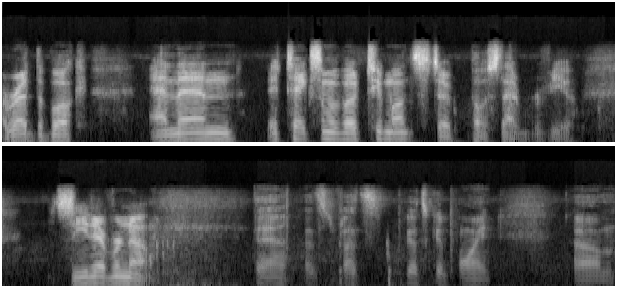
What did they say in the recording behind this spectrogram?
I read the book and then it takes them about 2 months to post that review. So you never know. Yeah, that's that's that's a good point. Um,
